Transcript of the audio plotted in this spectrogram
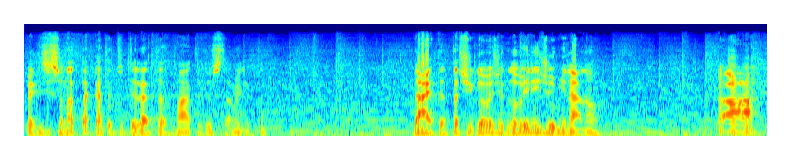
Perché si sono attaccate tutte le altre armate, giustamente. Dai, 35%, vieni giù Milano. Ah!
